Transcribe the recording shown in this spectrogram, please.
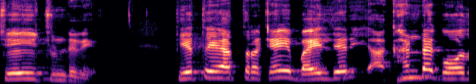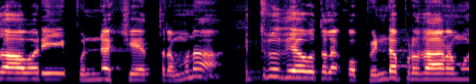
చేయుచుండిరి. తీర్థయాత్రకై బయలుదేరి అఖండ గోదావరి పుణ్యక్షేత్రమున పితృదేవతలకు పిండ ప్రదానము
